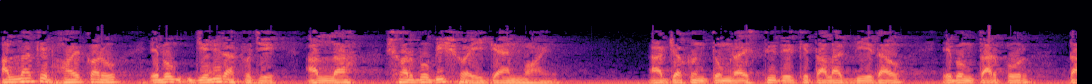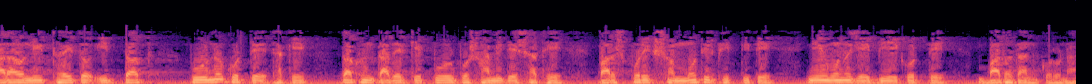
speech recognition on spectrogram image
আল্লাহকে ভয় করো এবং জেনে রাখো যে আল্লাহ সর্ববিষয়ে জ্ঞানময়। আর যখন তোমরা স্ত্রীদেরকে তালাক দিয়ে দাও এবং তারপর তারাও নির্ধারিত ইদ্যত পূর্ণ করতে থাকে, তখন তাদেরকে পূর্ব স্বামীদের সাথে পারস্পরিক সম্মতির ভিত্তিতে নিয়ম অনুযায়ী বিয়ে করতে বাধা দান করো না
